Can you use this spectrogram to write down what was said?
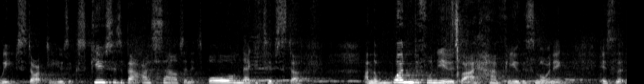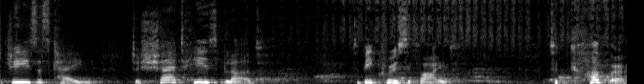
we start to use excuses about ourselves, and it's all negative stuff. And the wonderful news that I have for you this morning is that Jesus came to shed his blood, to be crucified, to cover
